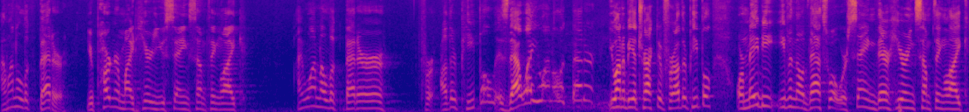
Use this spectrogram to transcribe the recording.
I want to look better, your partner might hear you saying something like, I want to look better for other people? Is that why you want to look better? You want to be attractive for other people? Or maybe, even though that's what we're saying, they're hearing something like,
